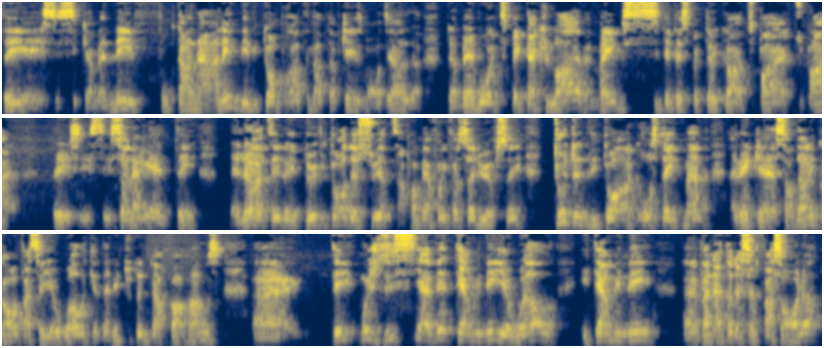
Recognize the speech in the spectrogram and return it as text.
C'est comme il faut que tu en ligne des victoires pour rentrer dans le top 15 mondial. Tu as bien beau être spectaculaire, mais même si tu étais spectaculaire, tu perds, tu perds. C'est ça la réalité. Mais là, tu sais, deux victoires de suite, c'est la première fois qu'il fait ça à l'UFC. Toute une victoire, un gros statement avec euh, son dernier combat face à Yowell qui a donné toute une performance. Euh, moi, je dis, s'il avait terminé Yowell et terminé euh, Vanata de cette façon-là,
